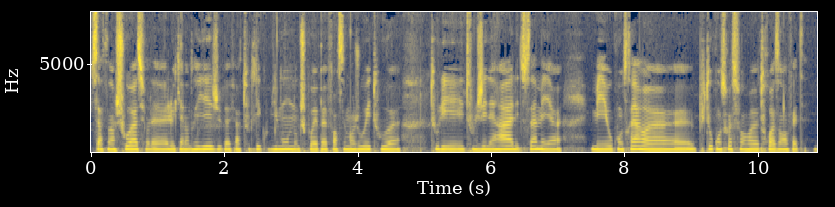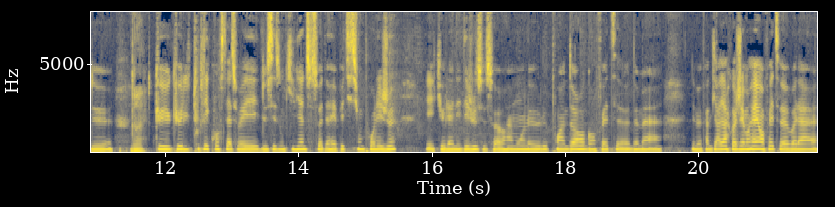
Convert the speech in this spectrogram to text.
certains choix sur le, calendrier. Je vais pas faire toutes les coupes du monde, donc je pourrais pas forcément jouer tout, euh, tous les, tout le général et tout ça. Mais, euh, mais au contraire, euh, plutôt qu'on soit sur trois ans en fait, de que, que toutes les courses là sur les deux saisons qui viennent, ce soit des répétitions pour les jeux et que l'année des Jeux ce soit vraiment le, point d'orgue en fait euh, de ma de ma fin de carrière quoi j'aimerais en fait euh, voilà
